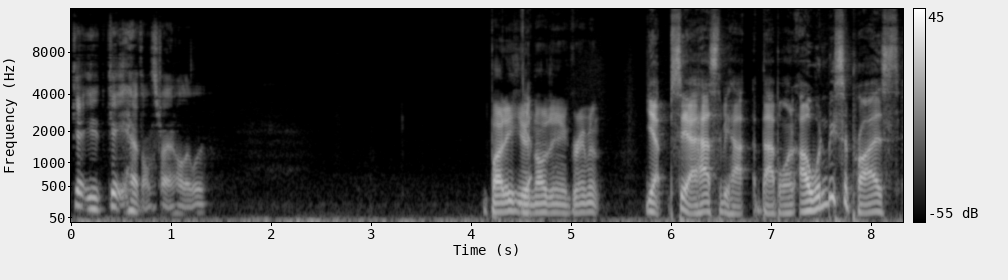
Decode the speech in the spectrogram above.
Get your get your head on straight, Hollywood. Buddy, you're not in agreement? Yep. So yeah, it has to be ha- Babylon. I wouldn't be surprised.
